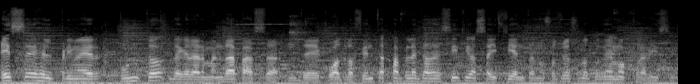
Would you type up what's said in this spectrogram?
Ese es el primer punto de que la hermandad pasa de 400 papeletas de sitio a 600. Nosotros eso lo tenemos clarísimo.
